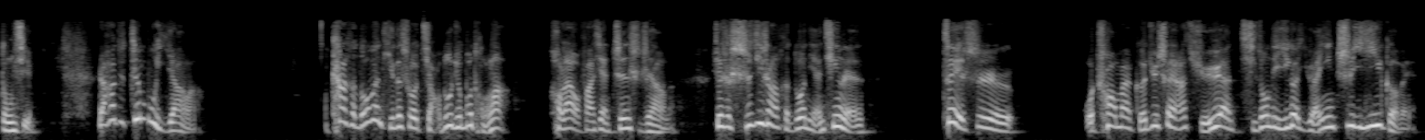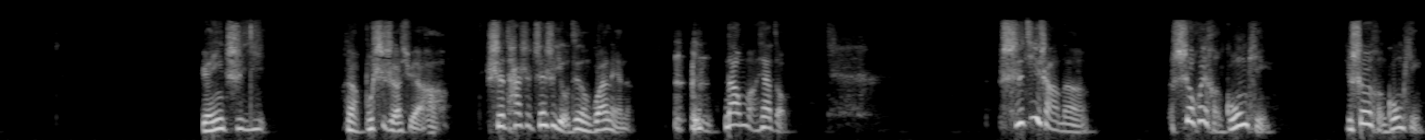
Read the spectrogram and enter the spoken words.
东西，然后就真不一样了。看很多问题的时候，角度就不同了。后来我发现真是这样的，就是实际上很多年轻人，这也是我创办格局生涯学院其中的一个原因之一，各位，原因之一啊，不是哲学哈，是它是真是有这种关联的。那我们往下走。实际上呢，社会很公平，就社会很公平。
